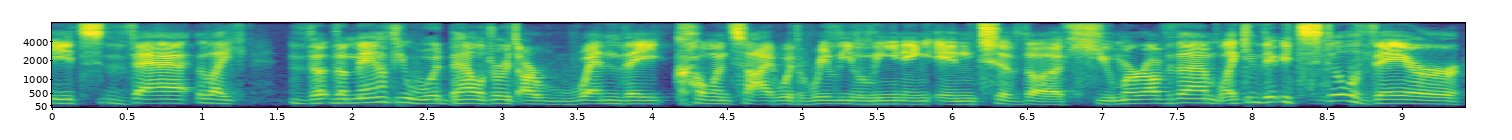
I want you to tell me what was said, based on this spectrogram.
it's that like the the Matthew Wood battle droids are when they coincide with really leaning into the humor of them. Like it's still there,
